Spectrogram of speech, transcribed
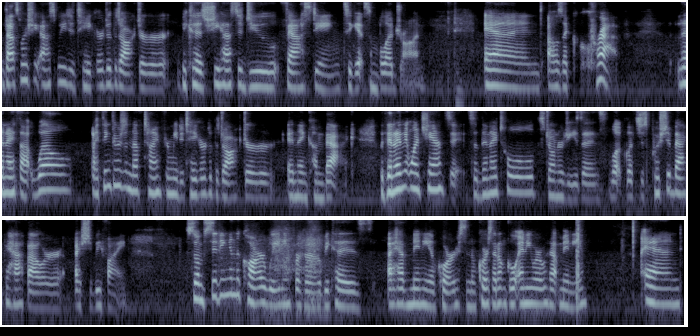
that's why she asked me to take her to the doctor because she has to do fasting to get some blood drawn. And I was like, crap. Then I thought, well, I think there's enough time for me to take her to the doctor and then come back. But then I didn't want to chance it. So then I told Stoner Jesus, look, let's just push it back a half hour. I should be fine. So I'm sitting in the car waiting for her because I have Minnie, of course. And of course, I don't go anywhere without Minnie. And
